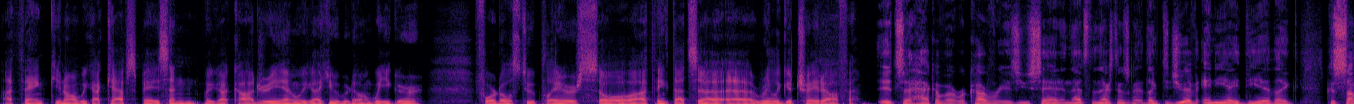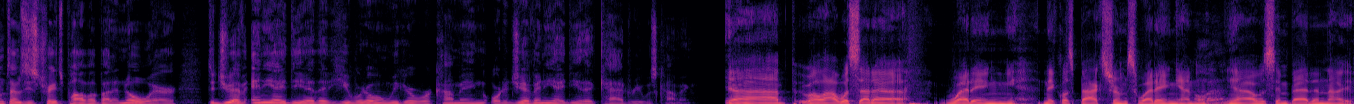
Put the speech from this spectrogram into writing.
I think you know we got cap space, and we got Kadri, and we got Huberdeau and Weegar for those two players. So I think that's a, a really good trade off. it's a heck of a recovery, as you said, and that's the next thing. Gonna, like, did you have any idea, like, because sometimes these trades pop up out of nowhere? Did you have any idea that Huberdeau and Weegar were coming, or did you have any idea that Kadri was coming? Yeah, well, I was at a wedding, Nicklas Backstrom's wedding, and yeah? I was in bed, and I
